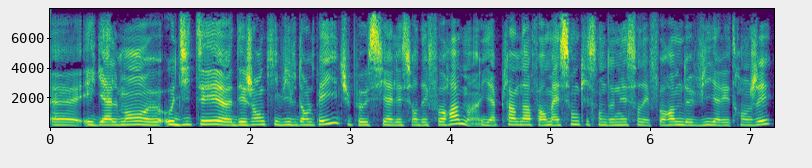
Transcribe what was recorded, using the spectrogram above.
Également, auditer des gens qui vivent dans le pays. Tu peux aussi aller sur des forums. Il y a plein d'informations qui sont données sur des forums de vie à l'étranger.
